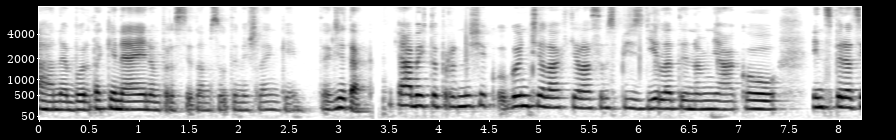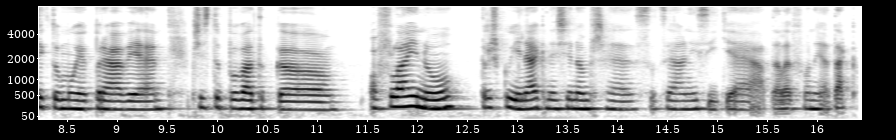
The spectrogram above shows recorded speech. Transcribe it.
A nebo taky ne, jenom prostě tam jsou ty myšlenky. Takže tak. Já bych to pro dnešek ukončila, chtěla jsem spíš sdílet jenom nějakou inspiraci k tomu, jak právě přistupovat k offlineu trošku jinak, než jenom přes sociální sítě a telefony a tak.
